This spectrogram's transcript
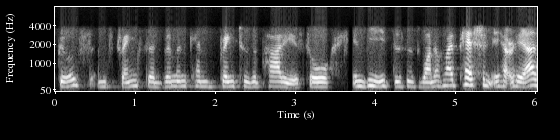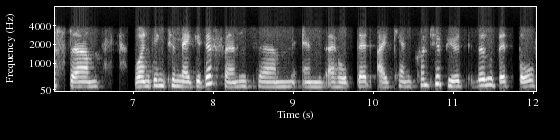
skills and strengths that women can bring to the party. So indeed, this is one of my passion areas, um, wanting to make a difference. Um, and I hope that I can contribute a little bit both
